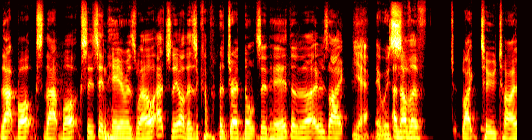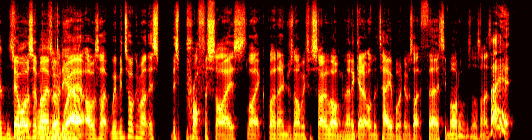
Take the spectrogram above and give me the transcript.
That box, that box, it's in here as well. Actually, oh, there's a couple of dreadnoughts in here. It was like Yeah. It was another like two times. There what- was a moment already where out. I was like, we've been talking about this this prophesized like Blood Angels army for so long, and then I get it on the table and it was like 30 models. I was like, is that it?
